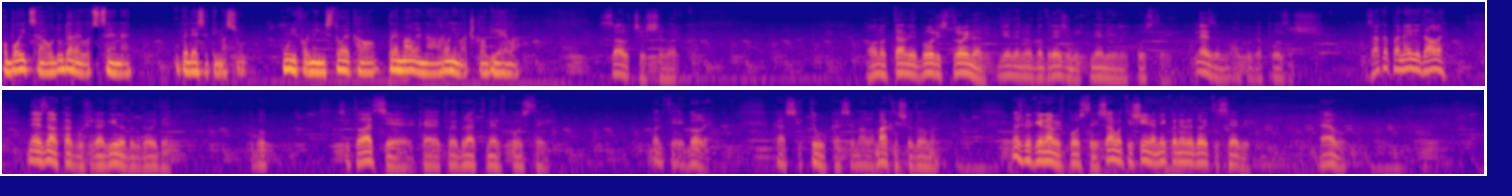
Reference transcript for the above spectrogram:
Obojica odudaraju od scene. U 50 su. Uniforme im stoje kao premalena ronilačka odijela. Saučešće, Marko. A ono tam je Boris Trojnar, jedan od nadređenih Nenijenog postoji. Ne znam ako ga poznaš. Zakaj pa ne ide dale? Ne znam kako buš reagirao dok dojde. Zbog situacije kada je tvoj brat mrtv postoji. Mrtv je i bole. Kad si tu, kad se malo makneš od doma. Znaš kak je namih postoji, samo tišina, niko ne mre dojiti sebi. Evo.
